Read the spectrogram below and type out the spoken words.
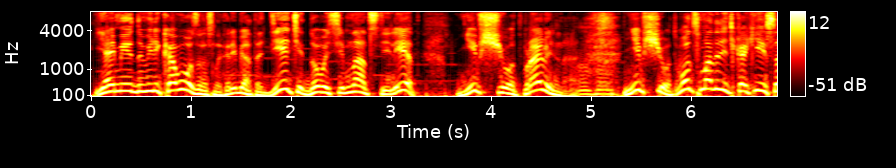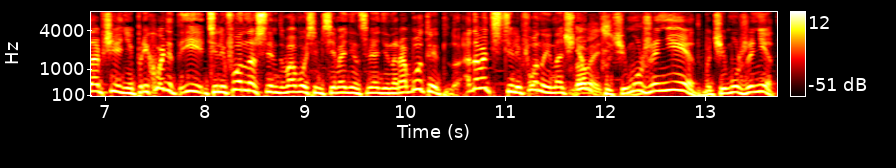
я имею в виду великовозрастных, ребята, дети до 18 лет не в счет, правильно? Не в счет. Вот смотрите, какие сообщения приходят, и телефон наш 728-7171 работает, а давайте с телефона и начнем. Давайте. Почему же нет? Почему же нет?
